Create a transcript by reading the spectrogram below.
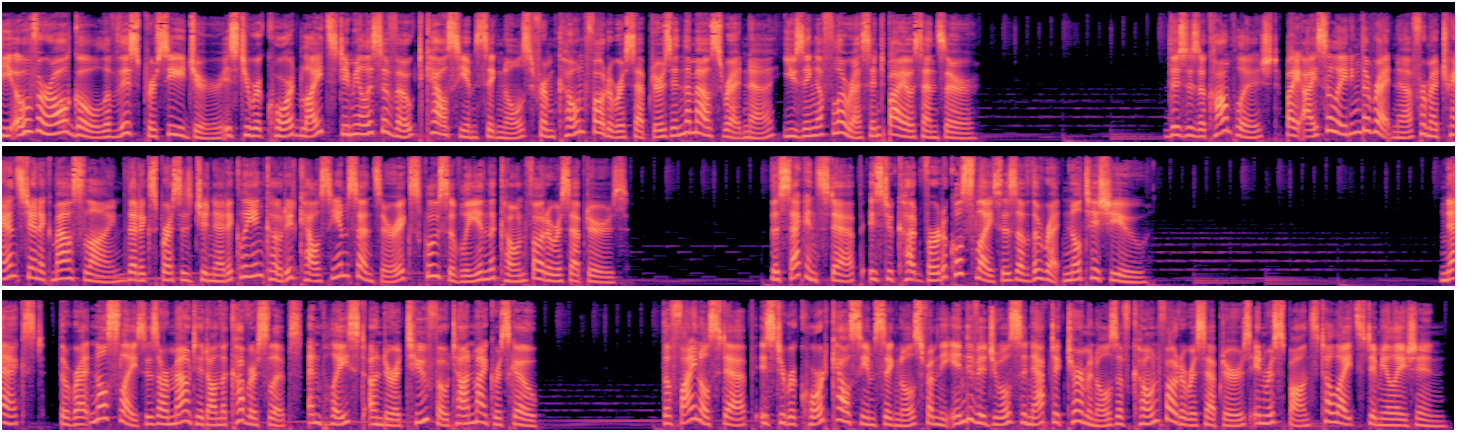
The overall goal of this procedure is to record light stimulus evoked calcium signals from cone photoreceptors in the mouse retina using a fluorescent biosensor. This is accomplished by isolating the retina from a transgenic mouse line that expresses genetically encoded calcium sensor exclusively in the cone photoreceptors. The second step is to cut vertical slices of the retinal tissue. Next, the retinal slices are mounted on the cover slips and placed under a two-photon microscope. The final step is to record calcium signals from the individual synaptic terminals of cone photoreceptors in response to light stimulation.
